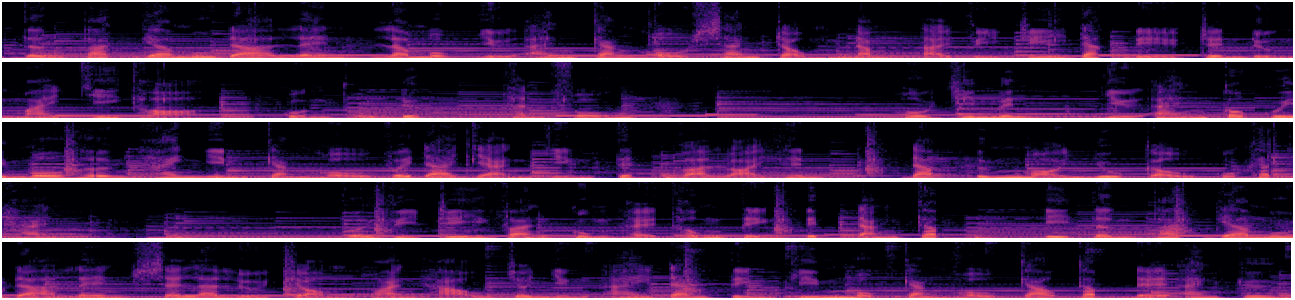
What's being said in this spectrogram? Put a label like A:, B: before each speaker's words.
A: Eaton Park Gamuda Land là một dự án căn hộ sang trọng nằm tại vị trí đắc địa trên đường Mai Chí Thọ, quận Thủ Đức, thành phố Hồ Chí Minh. Dự án có quy mô hơn 2.000 căn hộ với đa dạng diện tích và loại hình, đáp ứng mọi nhu cầu của khách hàng. Với vị trí vàng cùng hệ thống tiện ích đẳng cấp, Eaton Park Gamuda Land sẽ là lựa chọn hoàn hảo cho những ai đang tìm kiếm một căn hộ cao cấp để an cư.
